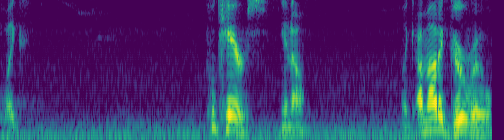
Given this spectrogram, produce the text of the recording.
like, who cares, you know? Like, I'm not a guru.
